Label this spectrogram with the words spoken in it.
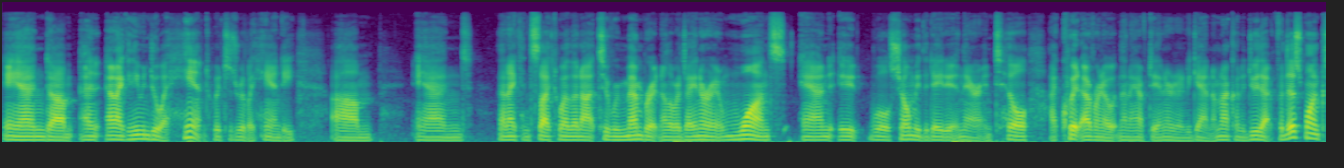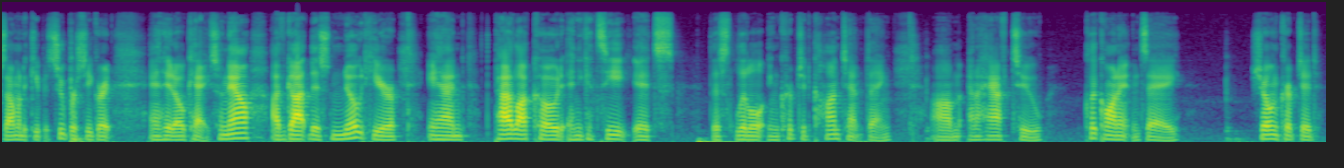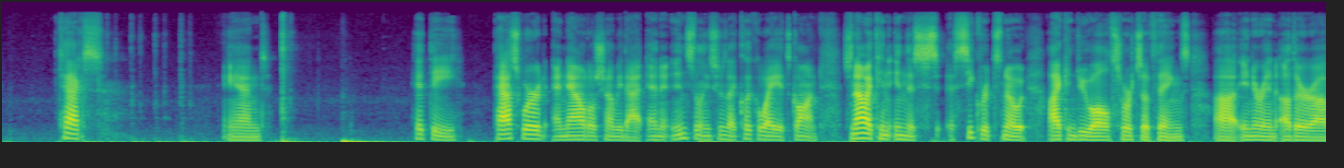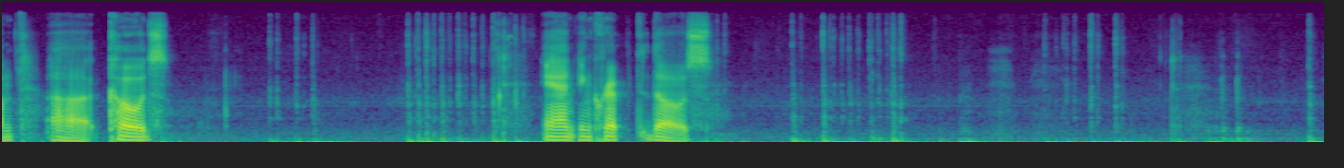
and, um, and, and I can even do a hint which is really handy. Um, and then I can select whether or not to remember it. In other words, I enter it once and it will show me the data in there until I quit Evernote and then I have to enter it again. I'm not going to do that for this one because I want to keep it super secret and hit OK. So now I've got this note here and the padlock code and you can see it's this little encrypted content thing um, and I have to click on it and say show encrypted text and hit the password and now it'll show me that and instantly as soon as I click away it's gone. So now I can in this secrets note I can do all sorts of things uh, enter in other um, uh, codes and encrypt those.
